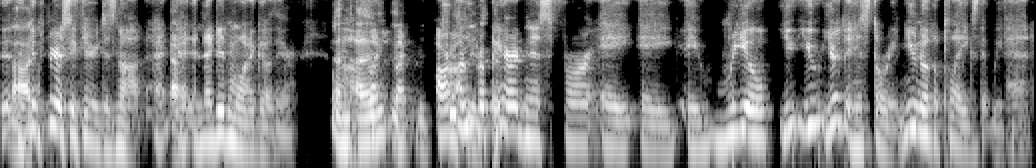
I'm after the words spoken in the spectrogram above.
The, the uh, conspiracy theory does not, I, I, and I didn't want to go there. And, uh, but, but our unpreparedness that, for a a a real you you you're the historian. You know the plagues that we've had.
